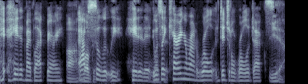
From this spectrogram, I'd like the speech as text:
H- hated my Blackberry. Uh, loved it. Absolutely hated it. it was like it. carrying around a roll, a digital Rolodex. Yeah,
